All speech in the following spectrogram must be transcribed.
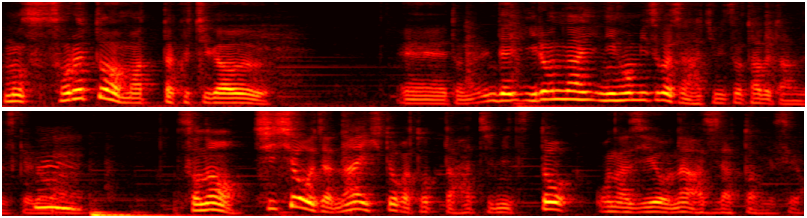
もうそれとは全く違う、えーとね、でいろんな日本ミツバチの蜂蜜を食べたんですけど、うんその師匠じゃない人が取った蜂蜜と同じような味だったんですよ。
